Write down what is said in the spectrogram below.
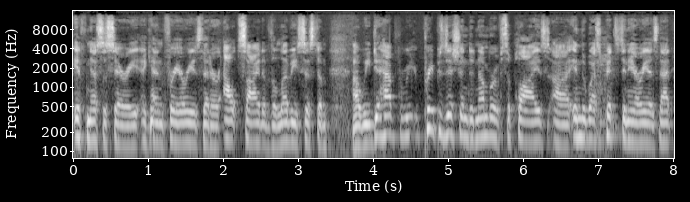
if necessary. Again, for areas that are outside of the levee system, we do have pre positioned a number number of supplies uh, in the West Pittston areas. That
